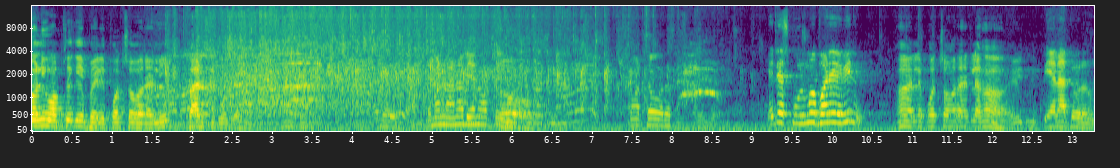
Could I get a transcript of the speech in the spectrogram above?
નોની ઓપ્શન ગઈ પહેલી પાંચ છ વર્ષની બાર સીધો ગઈ તમારા નાના બેન ઓફ થઈ ગયા. પાંચ છ વર્ષ એટલે સ્કૂલમાં ભણે એવી ને? હા એટલે પાંચ છ વર્ષ એટલે હા એવી જ ને. પહેલા ધોરણ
